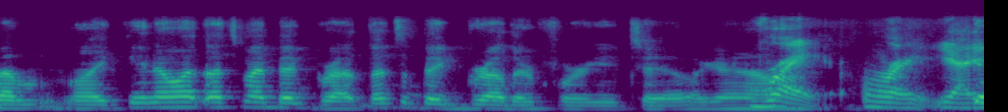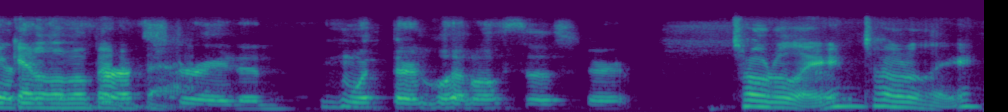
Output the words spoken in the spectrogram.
I'm like, you know what? That's my big brother. That's a big brother for you too. Like, you know, right, right. Yeah, you get a little bit frustrated with their little sister. Totally, totally.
